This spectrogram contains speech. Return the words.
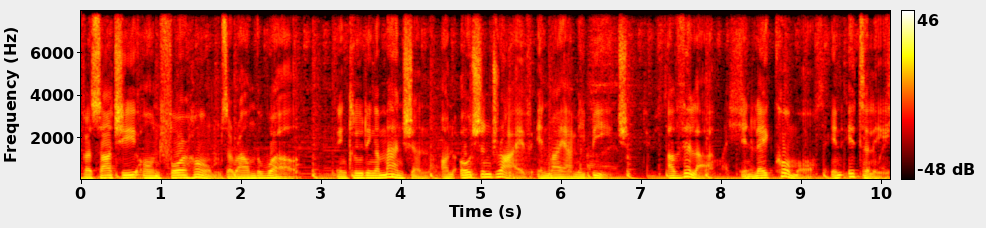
Versace owned four homes around the world, including a mansion on Ocean Drive in Miami Beach, a villa in Lake Como in Italy,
